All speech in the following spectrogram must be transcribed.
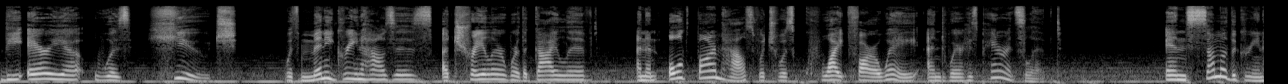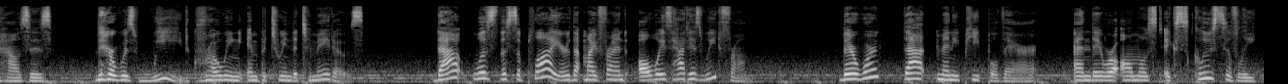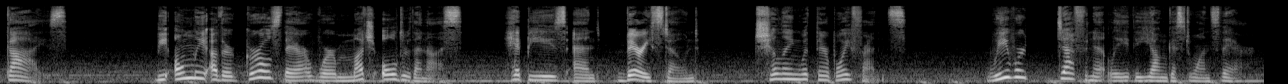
The area was huge, with many greenhouses, a trailer where the guy lived, and an old farmhouse which was quite far away and where his parents lived. In some of the greenhouses, there was weed growing in between the tomatoes. That was the supplier that my friend always had his wheat from. There weren't that many people there, and they were almost exclusively guys. The only other girls there were much older than us, hippies and very stoned, chilling with their boyfriends. We were definitely the youngest ones there.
